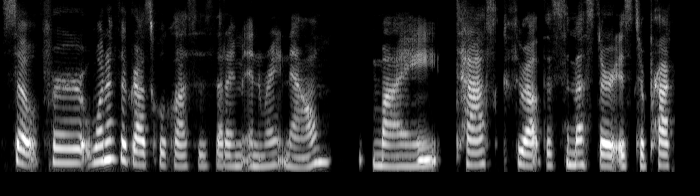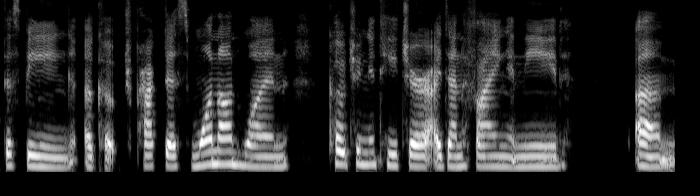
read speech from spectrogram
So, for one of the grad school classes that I'm in right now, my task throughout the semester is to practice being a coach, practice one on one coaching a teacher, identifying a need um,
